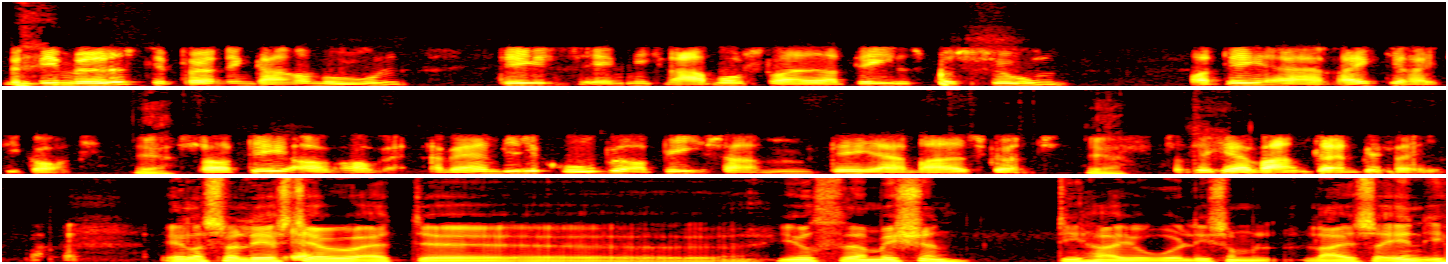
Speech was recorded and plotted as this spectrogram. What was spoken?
Men vi mødes til bøn en gang om ugen, dels inde i Knabrostræde og dels på Zoom, og det er rigtig, rigtig godt. Ja. Så det at, at, at være en lille gruppe og be sammen, det er meget skønt. Ja. Så det kan jeg varmt anbefale. Ellers så læste ja. jeg jo, at uh, Youth Mission, de har jo ligesom lejet sig ind i,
